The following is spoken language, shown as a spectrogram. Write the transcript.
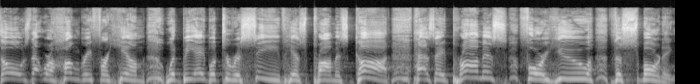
those that were hungry for him would be able to receive his promise. God has a promise for you this morning.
